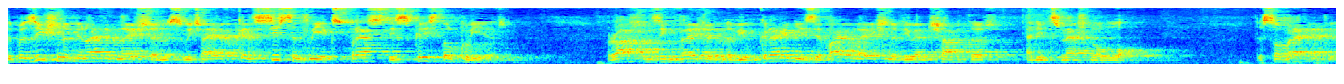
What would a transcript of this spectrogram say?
The position of the United Nations, which I have consistently expressed, is crystal clear. Russia's invasion of Ukraine is a violation of UN Charter and international law. The sovereignty,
